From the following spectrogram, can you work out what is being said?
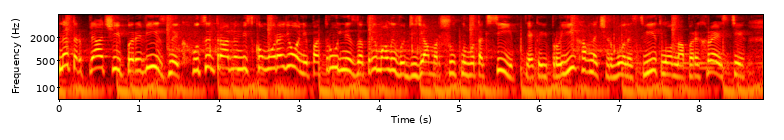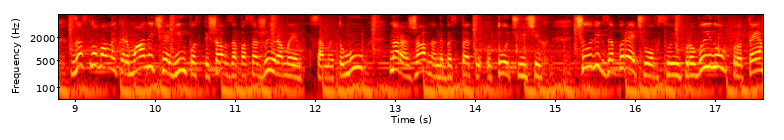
Нетерплячий перевізник у центральному міському районі патрульні затримали водія маршрутного таксі, який проїхав на червоне світло на перехресті. За словами керманича, він поспішав за пасажирами. Саме тому наражав на небезпеку оточуючих. Чоловік заперечував свою провину, проте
